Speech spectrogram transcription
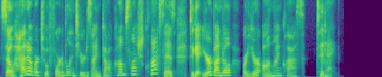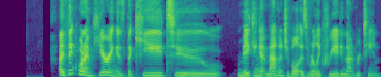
So head over to affordableinteriordesign.com slash classes to get your bundle or your online class today. I think what I'm hearing is the key to making it manageable is really creating that routine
